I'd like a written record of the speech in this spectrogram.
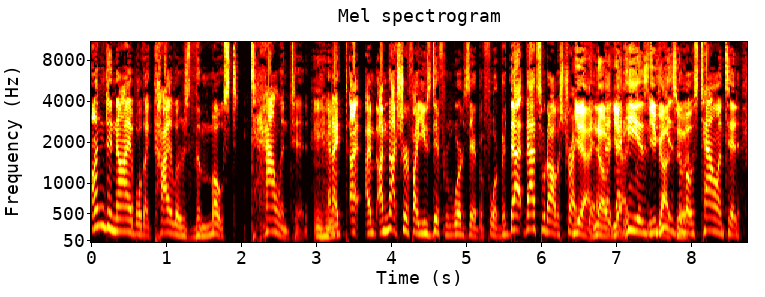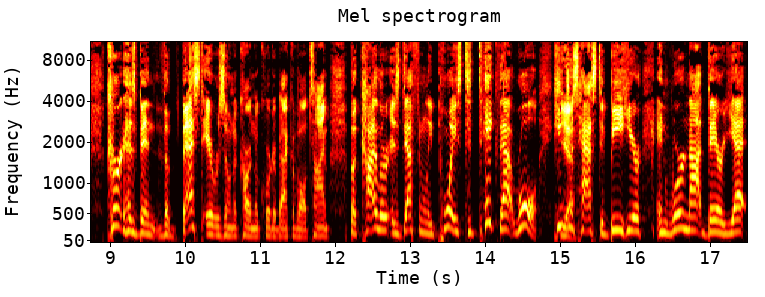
undeniable that Kyler's the most talented. Mm-hmm. And I, I, I'm not sure if I used different words there before, but that that's what I was trying Yeah, to get. no, that, yeah, that he is he is the it. most talented. Kurt has been the best Arizona Cardinal quarterback of all time, but Kyler is definitely poised to take that role. He just has to be here, and we're not there yet.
